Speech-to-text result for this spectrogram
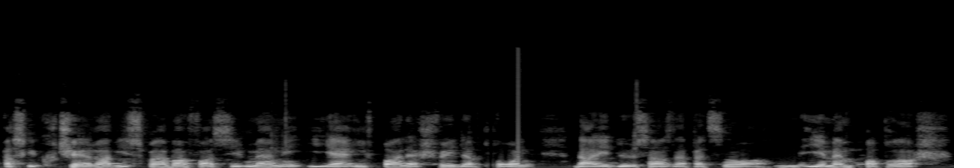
Parce que Kucherov, il est super bon offensivement, mais il n'arrive pas à l'achever de Point dans les deux sens de la patinoire. Il est même pas proche.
